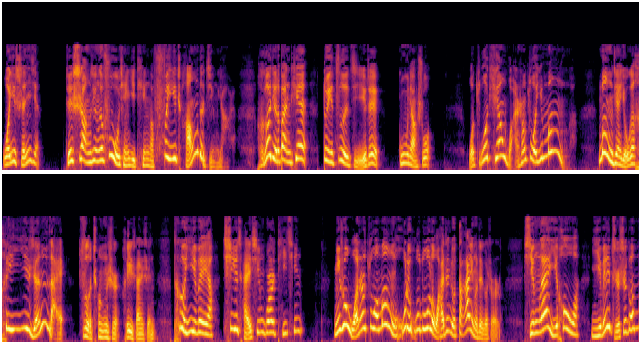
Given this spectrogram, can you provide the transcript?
我一神仙，这上镜的父亲一听啊，非常的惊讶呀，合计了半天，对自己这姑娘说：“我昨天晚上做一梦啊，梦见有个黑衣人来，自称是黑山神，特意为啊七彩星官提亲。你说我那做梦糊里糊涂了，我还真就答应这个事儿了。”醒来以后啊，以为只是个梦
